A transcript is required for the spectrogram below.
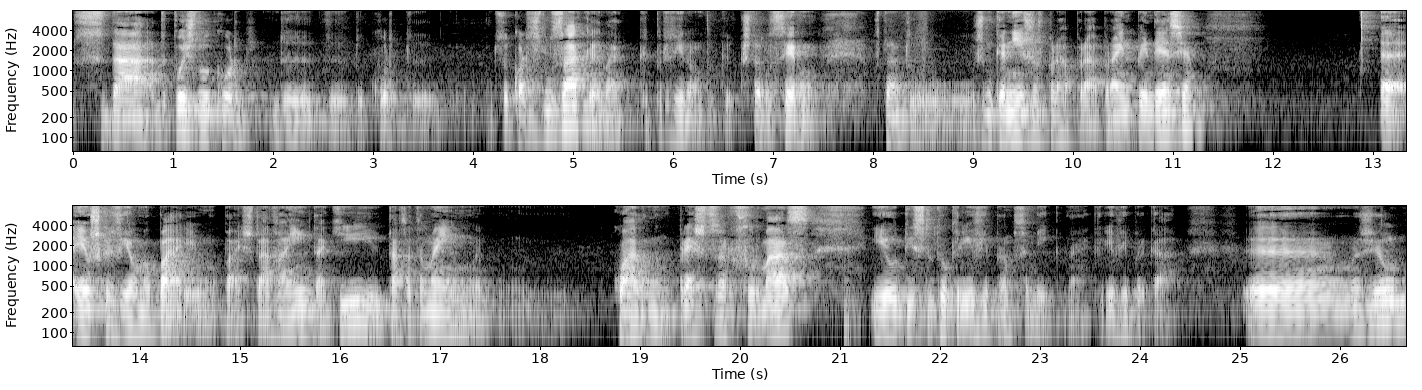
se dá, depois do acordo de, de, do acordo de dos acordos de Lusaka, é? que previram, que, que estabeleceram, portanto, os mecanismos para, para, para a independência, eh, eu escrevi ao meu pai, o meu pai estava ainda aqui, estava também quase prestes a reformar-se, e eu disse-lhe que eu queria vir para Moçambique, é? queria vir para cá. Uh, mas ele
